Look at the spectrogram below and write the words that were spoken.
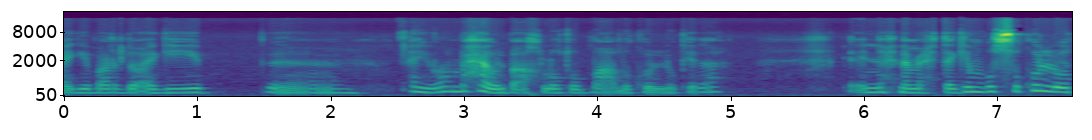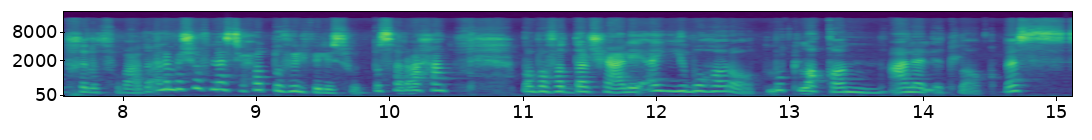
هاجي برضو أجيب أيوه بحاول بقى أخلطه ببعضه كله كده. لأن إحنا محتاجين بصوا كله يتخلط في بعضه. أنا بشوف ناس يحطوا فلفل أسود. بصراحة ما بفضلش عليه أي بهارات مطلقا على الإطلاق. بس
